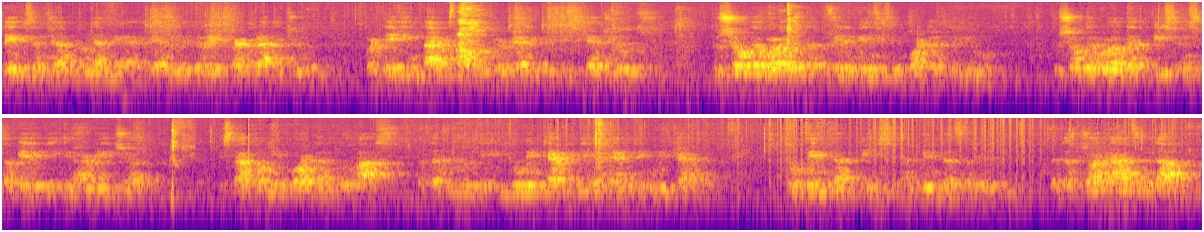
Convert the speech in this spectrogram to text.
ladies and gentlemen, may I again reiterate our gratitude for taking time out of your very busy schedules to show the world that the Philippines is important to you, to show the world that peace and stability in our region is not only important to us, but that we will be doing everything and anything we can to win that peace and win that stability. Let us join hands in love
